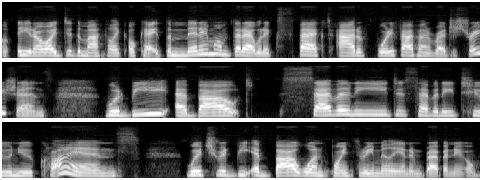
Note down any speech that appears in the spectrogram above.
uh, you know, I did the math like, okay, the minimum that I would expect out of 4,500 registrations would be about 70 to 72 new clients, which would be about 1.3 million in revenue.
